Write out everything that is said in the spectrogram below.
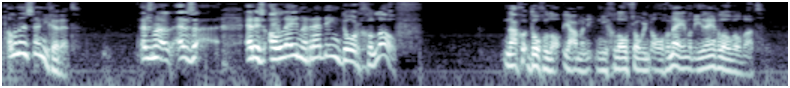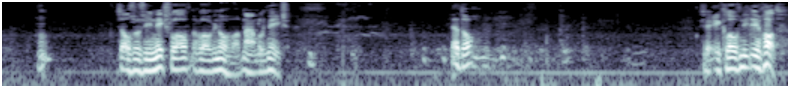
Alle mensen zijn niet gered. Er is, er is, er is alleen redding door geloof. Nou, door geloof. Ja, maar niet, niet geloof zo in het algemeen, want iedereen gelooft wel wat. Hm? Zelfs als je niks gelooft, dan geloof je nog wat, namelijk niks. Ja, toch? Ik geloof niet in God.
